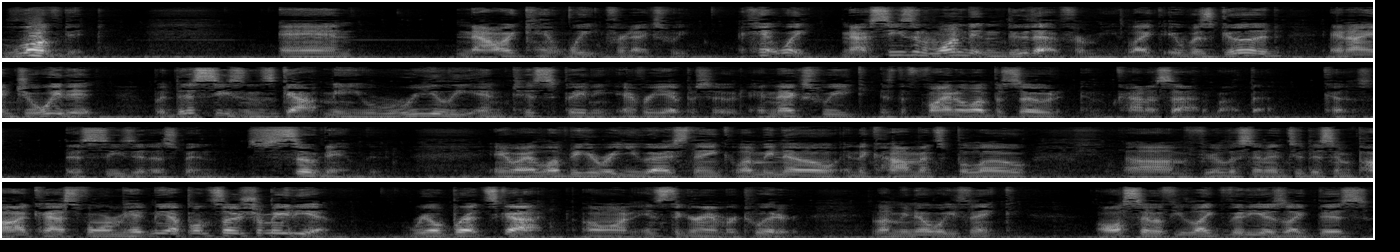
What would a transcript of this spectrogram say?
loved it, and now I can't wait for next week. I can't wait. Now, season one didn't do that for me. Like, it was good, and I enjoyed it, but this season's got me really anticipating every episode. And next week is the final episode, and I'm kind of sad about that, because this season has been so damn good. Anyway, I'd love to hear what you guys think. Let me know in the comments below. Um, if you're listening to this in podcast form, hit me up on social media. Real Brett Scott on Instagram or Twitter. Let me know what you think. Also, if you like videos like this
